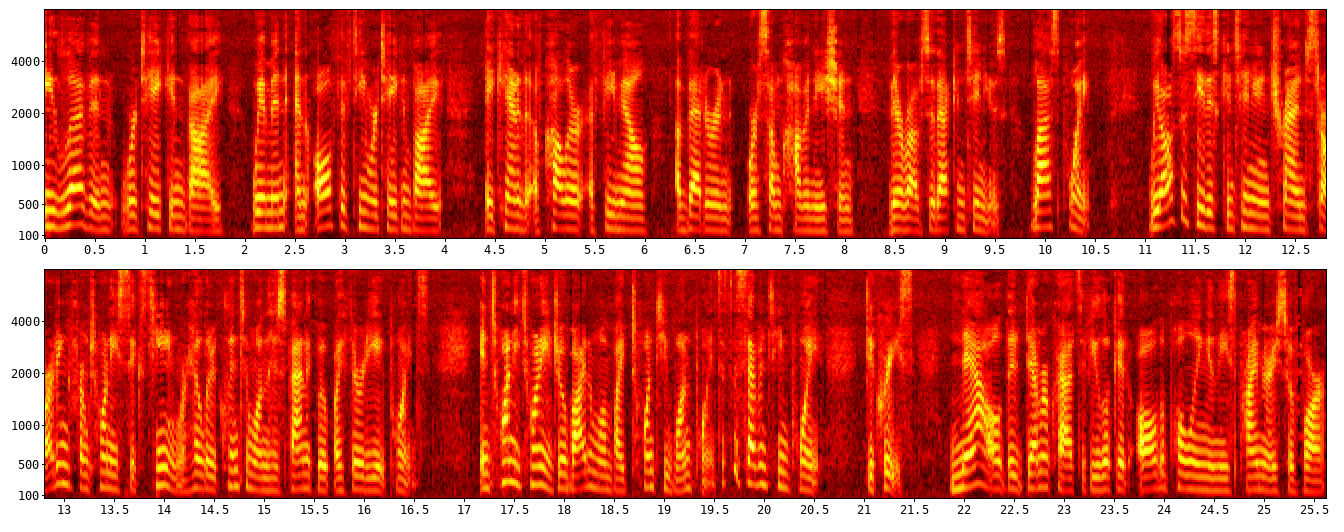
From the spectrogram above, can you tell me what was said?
11 were taken by women, and all 15 were taken by a candidate of color, a female, a veteran, or some combination thereof. So that continues. Last point. We also see this continuing trend starting from 2016, where Hillary Clinton won the Hispanic vote by 38 points. In 2020, Joe Biden won by 21 points. That's a 17 point decrease. Now, the Democrats, if you look at all the polling in these primaries so far,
